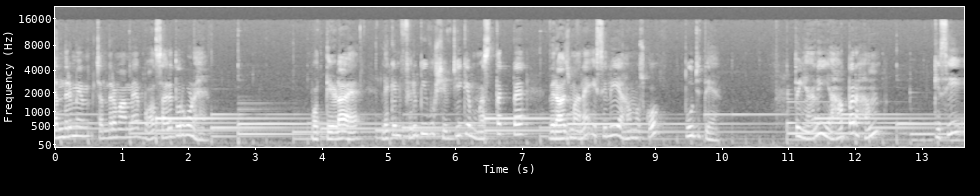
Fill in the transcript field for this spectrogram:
चंद्र में, चंद्रमा में बहुत सारे दुर्गुण हैं। बहुत टेढ़ा है, लेकिन फिर भी वो शिव जी के मस्तक पे विराजमान है, इसलिए हम उसको पूजते हैं। तो यानी यहाँ पर हम किसी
